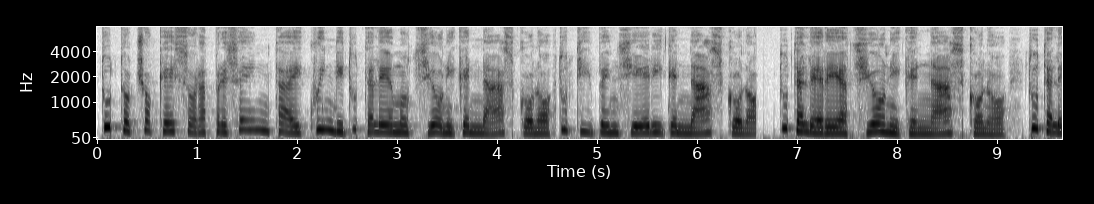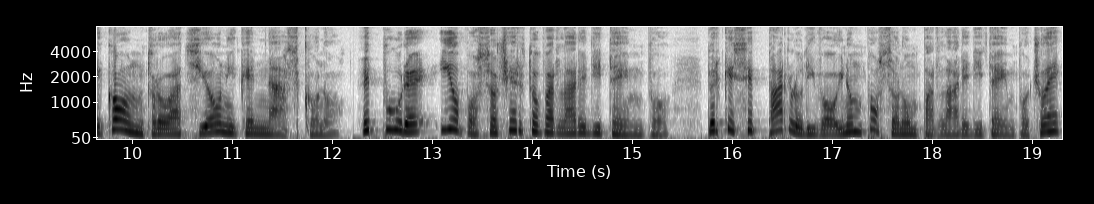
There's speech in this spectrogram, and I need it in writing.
tutto ciò che esso rappresenta e quindi tutte le emozioni che nascono, tutti i pensieri che nascono, tutte le reazioni che nascono, tutte le controazioni che nascono. Eppure io posso certo parlare di tempo, perché se parlo di voi non posso non parlare di tempo, cioè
